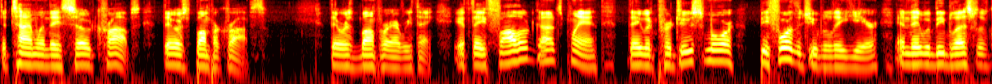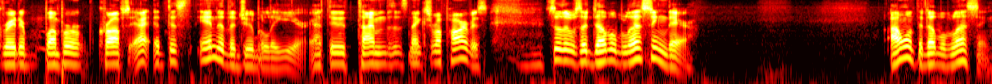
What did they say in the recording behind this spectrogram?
the time when they sowed crops, there was bumper crops there was bumper everything. If they followed God's plan, they would produce more before the Jubilee year, and they would be blessed with greater bumper crops at, at this end of the Jubilee year, at the time of this next rough harvest. So there was a double blessing there. I want the double blessing.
